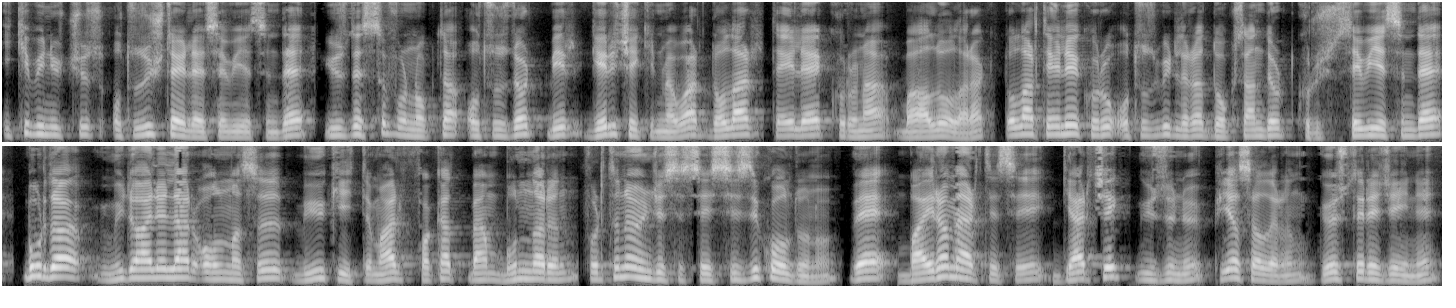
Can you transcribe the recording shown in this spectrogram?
2333 TL seviyesinde %0.34 bir geri çekilme var. Dolar TL kuruna bağlı olarak. Dolar TL kuru 31 lira 94 kuruş seviyesinde. Burada müdahaleler olması büyük ihtimal fakat ben bunların fırtına öncesi sessizlik olduğunu ve bayram ertesi gerçek yüzünü piyasaların göstereceğini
